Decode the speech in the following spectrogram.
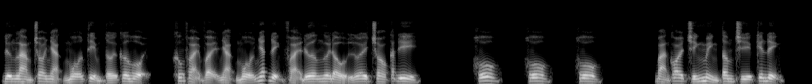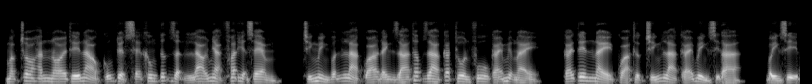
đừng làm cho nhạc mỗ tìm tới cơ hội không phải vậy nhạc Mộ nhất định phải đưa ngươi đầu lưỡi cho cắt đi. Hô hô hô. Bản coi chính mình tâm trí kiên định, mặc cho hắn nói thế nào cũng tuyệt sẽ không tức giận lão nhạc phát hiện xem, chính mình vẫn là quá đánh giá thấp ra các thôn phu cái miệng này, cái tên này quả thực chính là cái bình xịt ta bình xịt.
